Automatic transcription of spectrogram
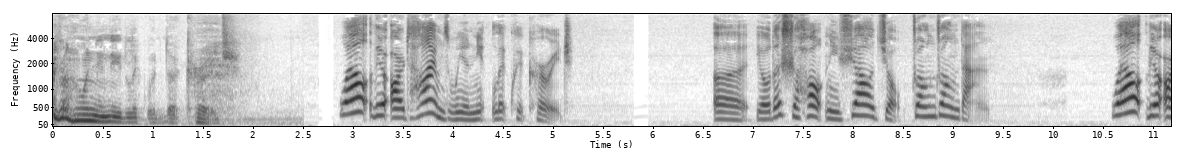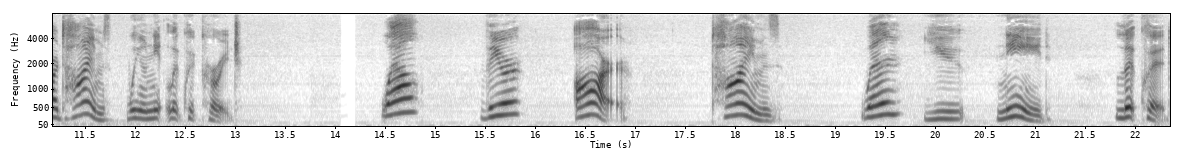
uh, when you need liquid courage. Well, there are times when you need liquid courage. 呃，有的时候你需要酒壮壮胆。Well, there are times when you need liquid courage. Well, there are times when you need liquid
